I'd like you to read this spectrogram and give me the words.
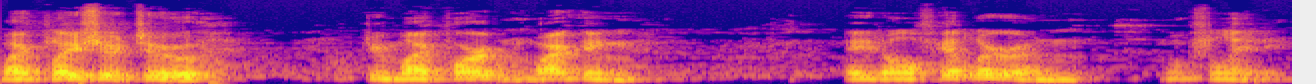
my pleasure to do my part in whacking Adolf Hitler and Mussolini.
